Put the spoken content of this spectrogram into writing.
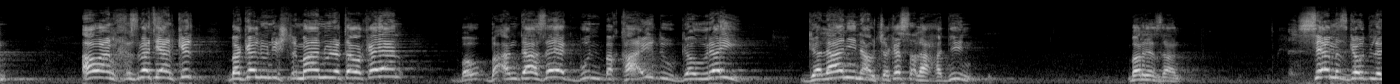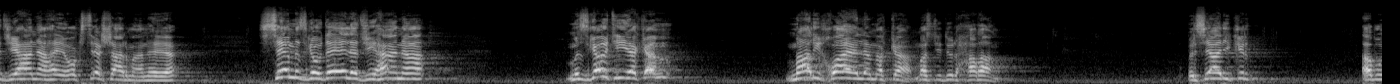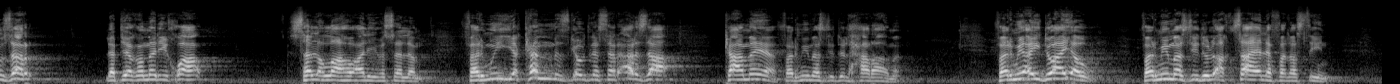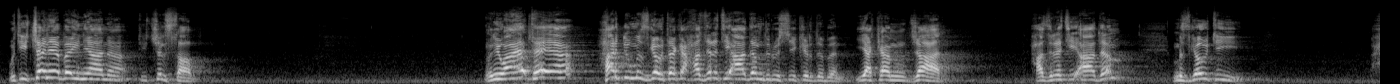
ئەوان خزمەتیان کرد بە گەل و نیشتمان و نەتەوەکەیان بە ئەندازەیەک بوون بە قائید و گەورەی گەلانی ناوچەکە سەلاحەدین بەڕێزان سێ مزگەوت لە جیهانە هەیە وەک سێ شارمان هەیە سێ مزگەوتەیە لە جیهانە مزگەوتی یەکەم ماڵی خوایە لە مەکە مسجد الحرام پرسیاری کرد ابو ذر لە پێغەمەری خوا صلی الله عليه وسلم فەرمووی یەکەم مزگەوت لەسەر ئەرزا کامەیە فەرمی مەسجد الحەرامە فەرمی ئەی دوای ئەو فەرمی مەسجد الاقصایە لە فەلەستین وتی چەنێ بینیانە تی چل ساڵ ڕیوایەت هەیە هەردوو مزگەوتەکە حەزرەتی ئادەم دروستی کردبن یەکەم جار حەزرەتی ئادەم مزگەوتی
